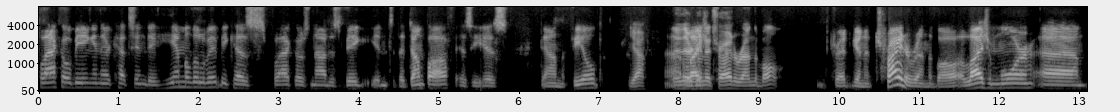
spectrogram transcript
Flacco being in there cuts into him a little bit because Flacco's not as big into the dump off as he is down the field. Yeah. Uh, and they're Elijah going to try to run the ball. Fred going to try to run the ball. Elijah Moore um,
